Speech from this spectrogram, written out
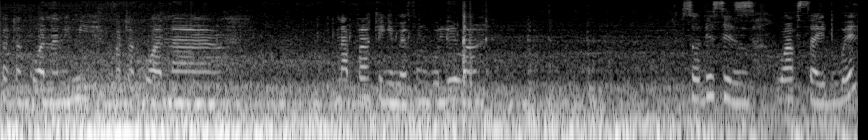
patakuwa na nini? Patakuwa na na parking imefunguliwa. So this is Wharfside Way.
